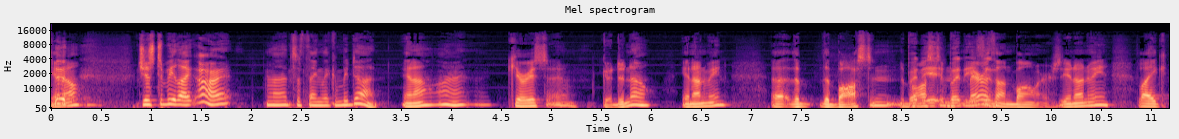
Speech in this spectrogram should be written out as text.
You know, just to be like, all right, that's a thing that can be done. You know, all right, curious, uh, good to know. You know what I mean? Uh, the the Boston the But it- Boston but marathon bombers. You know what I mean? Like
